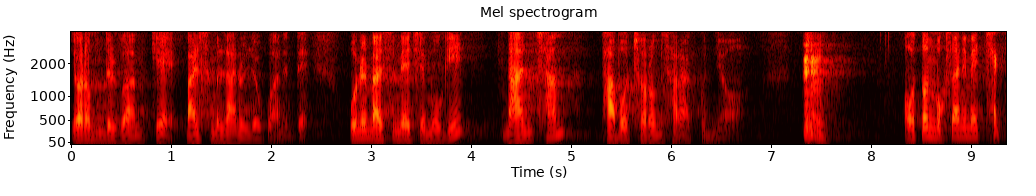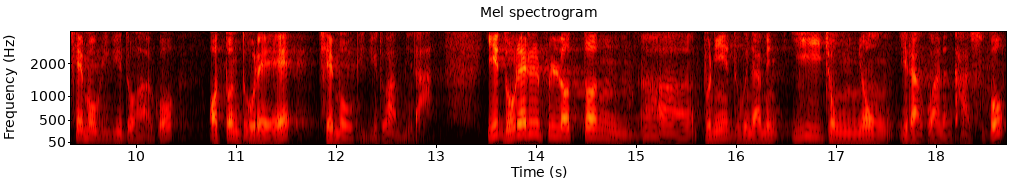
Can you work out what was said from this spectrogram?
여러분들과 함께 말씀을 나누려고 하는데 오늘 말씀의 제목이 난 참 바보처럼 살았군요. 어떤 목사님의 책 제목이기도 하고 어떤 노래의 제목이기도 합니다. 이 노래를 불렀던 어, 분이 누구냐면 이종용이라고 하는 가수고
